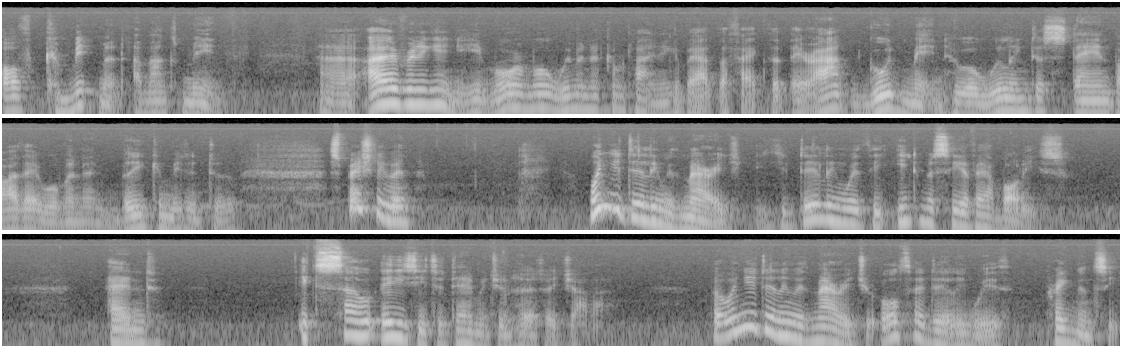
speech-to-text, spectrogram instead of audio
of commitment amongst men. Uh, over and again, you hear more and more women are complaining about the fact that there aren't good men who are willing to stand by their woman and be committed to them, especially when when you're dealing with marriage, you're dealing with the intimacy of our bodies, and it's so easy to damage and hurt each other. But when you're dealing with marriage, you're also dealing with pregnancy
